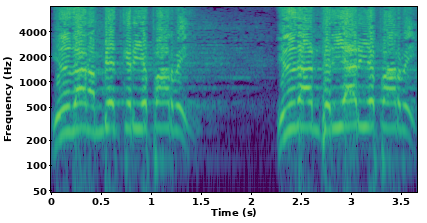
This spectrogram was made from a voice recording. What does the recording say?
இதுதான் அம்பேத்கரிய பார்வை. இதுதான் பெரியாரிய பார்வை.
